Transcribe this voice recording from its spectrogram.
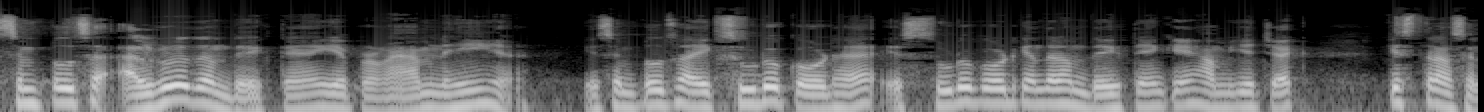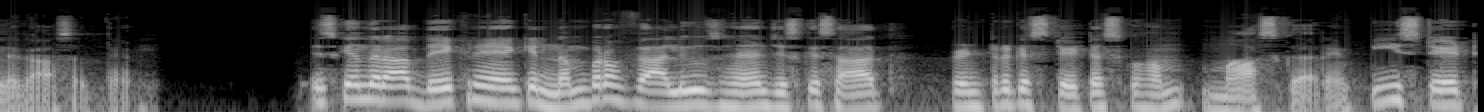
سمپل سا الگوریدم دیکھتے ہیں۔ یہ پروگرام نہیں ہے۔ یہ سمپل سا ایک سوڈو کوڈ ہے۔ اس سوڈو کوڈ کے اندر ہم دیکھتے ہیں کہ ہم یہ چیک کس طرح سے لگا سکتے ہیں۔ اس کے اندر آپ دیکھ رہے ہیں کہ نمبر آف ویلوز ہیں جس کے ساتھ پرنٹر کے اسٹیٹس کو ہم ماسک کر رہے ہیں۔ پی اسٹیٹ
